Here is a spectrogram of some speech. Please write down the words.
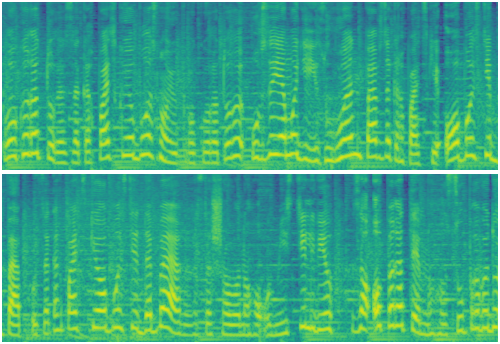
Прокуратури Закарпатської обласної прокуратури у взаємодії з ГУНП в Закарпатській області, БЕП у Закарпатській області, ДБР, розташованого у місті Львів, за оперативного супроводу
